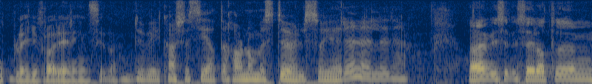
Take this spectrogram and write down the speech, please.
opplegget fra regjeringens side. Du vil kanskje si at det har noe med størrelse å gjøre, eller? Nei, vi, vi ser at um,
